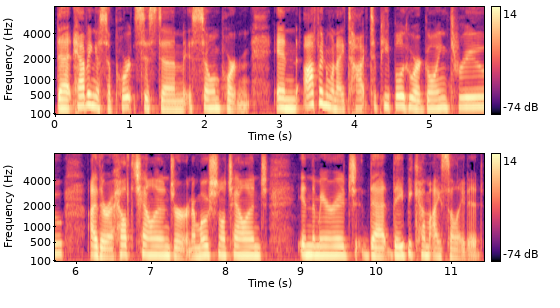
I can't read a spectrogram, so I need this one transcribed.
that having a support system is so important. And often when I talk to people who are going through either a health challenge or an emotional challenge in the marriage, that they become isolated.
